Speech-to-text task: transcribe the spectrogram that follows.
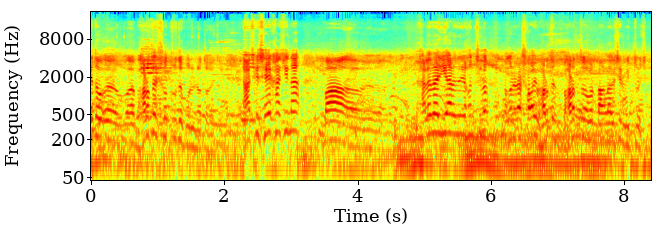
এ তো ভারতের শত্রুতে পরিণত হয়েছে। আজকে শেখ হাসিনা বা খালেদা জিয়ার যখন ছিল তখন এরা সবাই ভারতের ভারত বাংলাদেশের মিত্র ছিল।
